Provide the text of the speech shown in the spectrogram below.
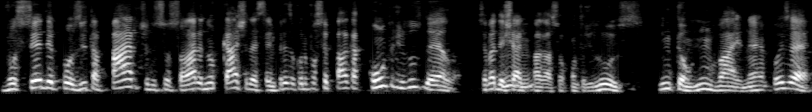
você deposita parte do seu salário no caixa dessa empresa quando você paga a conta de luz dela. Você vai deixar uhum. de pagar a sua conta de luz? Então, não vai, né? Pois é,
